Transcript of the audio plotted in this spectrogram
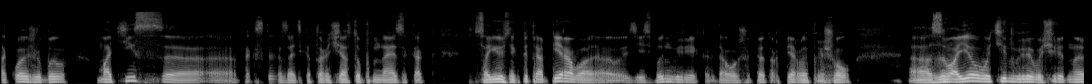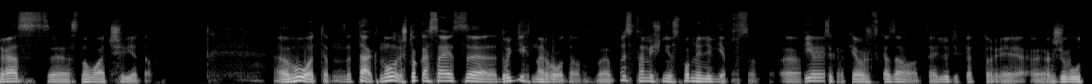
такой же был Матис, э, так сказать, который часто упоминается как союзник Петра Первого здесь, в Ингрии, когда уже Петр Первый пришел завоевывать Ингрию в очередной раз снова от шведов. Вот. Так, ну, что касается других народов, мы с вами еще не вспомнили вепсов. Вепсы, как я уже сказал, это люди, которые живут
